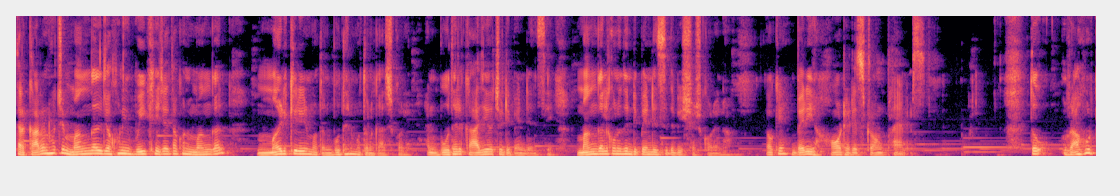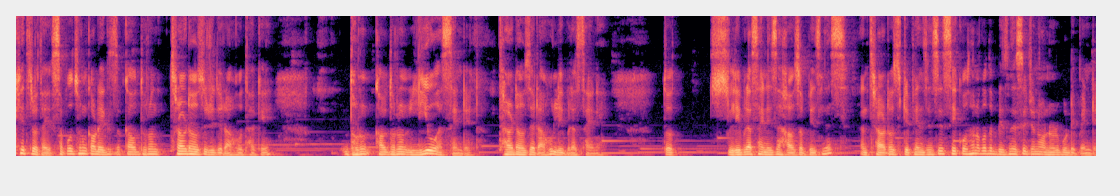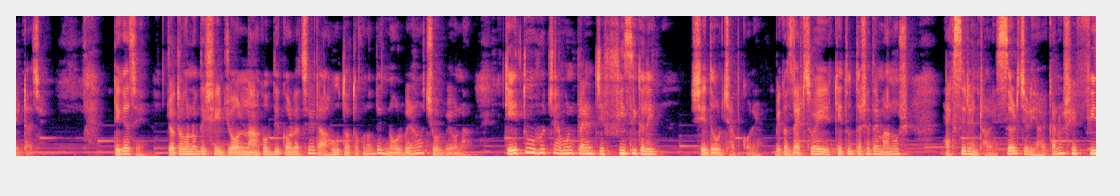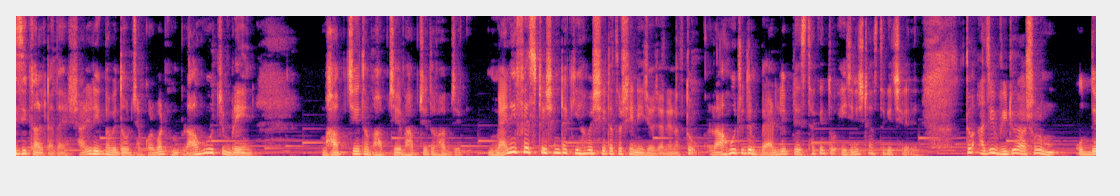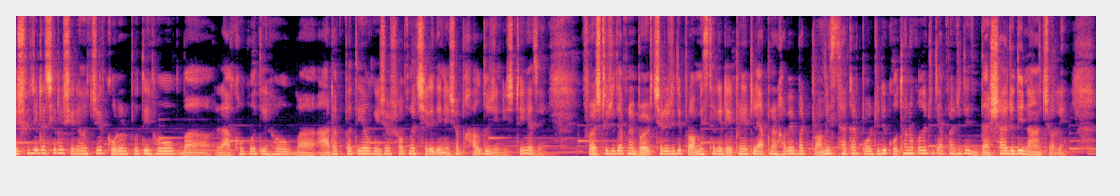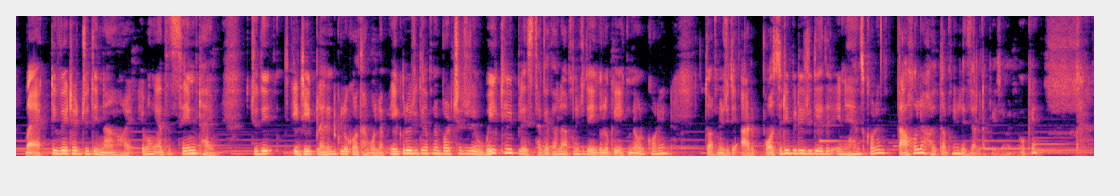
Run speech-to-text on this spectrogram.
তার কারণ হচ্ছে মঙ্গল যখনই উইক হয়ে যায় তখন মঙ্গল মার্কিরির মতন, বুধের মতন কাজ করে। অ্যান্ড বুধের কাজই হচ্ছে ডিপেন্ডেন্সি মঙ্গল কোনো দিন ডিপেন্ডেন্সিতে বিশ্বাস করে না। Okay very hot head strong planets তো রাহুর ক্ষেত্রেও তাই। সাপোজ ধরুন কারও ex- কারও ধরুন থার্ড হাউসে যদি রাহু থাকে, ধরুন, কারও ধরুন লিও অ্যাসেন্ডেন্ট থার্ড হাউসে রাহু লিব্রা সাইনে তো Libra sign is a house of business and third house dependency সে কোথাও না কোথাও বিজনেসের জন্য অন্যের উপর ডিপেন্ডেন্ট আছে। ঠিক আছে? যতক্ষণ অবধি সেই জল নাক অবধি করাচ্ছে রাহু ততক্ষণ অবধি নড়বে না চলবেও না। কেতু হচ্ছে এমন প্ল্যানেট যে ফিজিক্যালি সে দৌড়ঝাঁপ করে। বিকজ দ্যাটস ওয়াই কেতুর দশাতে মানুষ অ্যাক্সিডেন্ট হয় সার্জারি হয়। কেন? সে ফিজিক্যালটা দেয়, শারীরিকভাবে দৌড়ঝাঁপ করে। বাট রাহু হচ্ছে ব্রেন ভাবছে তো ভাবছে ভাবছে তো ভাবছে। ম্যানিফেস্টেশনটা কী হবে সেটা তো সে নিজেও জানে না। তো রাহু যদি ব্যাডলি প্লেস থাকে, তো এই জিনিসটা আজ থেকে ছেড়ে দেয় তো আজকে ভিডিওর আসল উদ্দেশ্য যেটা ছিল সেটা হচ্ছে করোড়পতি হোক বা লাখপতি হোক বা আরবপতি হোক এসব স্বপ্ন ছেড়ে দিন, এসব ফালতু জিনিস, ঠিক আছে? ফার্স্টে যদি আপনার বার্থ ছেড়ে যদি প্রমিস থাকে ডেফিনেটলি আপনার হবে বাট প্রমিস থাকার পর যদি কোথাও না কোথাও যদি আপনার যদি দশা যদি না চলে বা অ্যাক্টিভেটেড যদি না হয় এবং অ্যাট দ্য সেম টাইম যদি এই যেই প্ল্যানেটগুলো কথা বললাম, এগুলো যদি আপনার বার্থ চার্টে যদি উইকলি প্লেস থাকে, তাহলে আপনি যদি এগুলোকে ইগনোর করেন, তো আপনি যদি আর পজিটিভিটি যদি এদের এনহ্যান্স করেন, তাহলে হয়তো আপনি রেজাল্টটা পেয়ে যাবেন okay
